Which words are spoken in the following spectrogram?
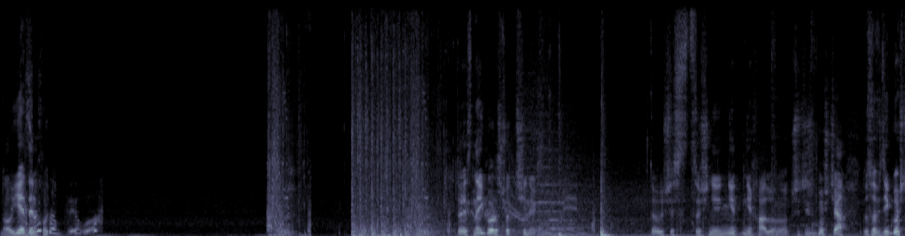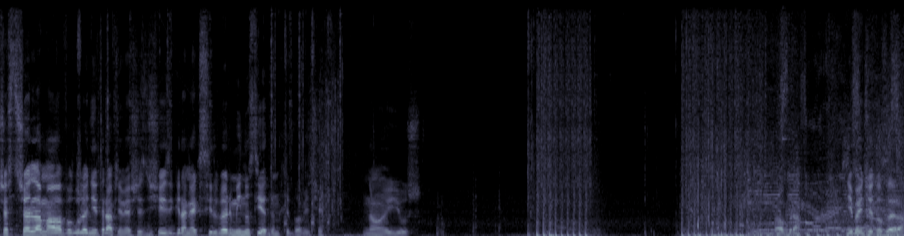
No jeden Co choć... to było? To jest najgorszy odcinek. To już jest coś nie, nie, nie halo. No przecież gościa, dosłownie gościa strzelam, a w ogóle nie trafiam. Ja się dzisiaj gram jak Silver minus jeden chyba, wiecie? No i już. Dobra, nie będzie do zera.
